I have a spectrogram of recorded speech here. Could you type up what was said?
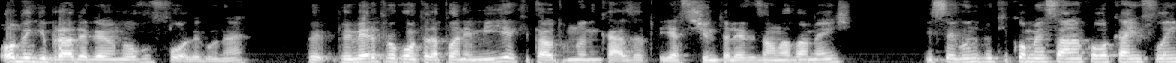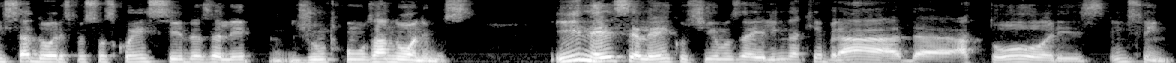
o Big Brother ganhou um novo fôlego, né? Pr- Primeiro por conta da pandemia, que estava todo mundo em casa e assistindo televisão novamente. E segundo porque começaram a colocar influenciadores, pessoas conhecidas ali junto com os anônimos. E nesse elenco tínhamos aí Linda Quebrada, atores, enfim,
